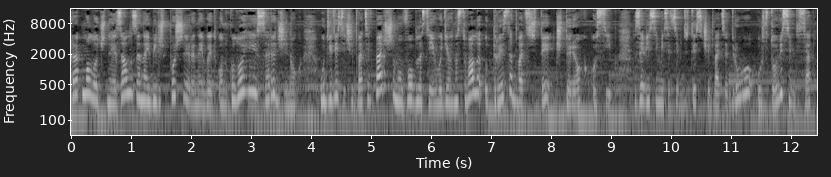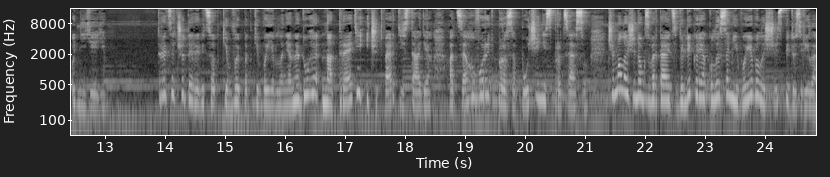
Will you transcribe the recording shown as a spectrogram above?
Рак молочної залози найбільш поширений вид онкології серед жінок. У 2021-му в області його діагностували у 324 осіб, за 8 місяців 2022 у 181. 34% випадків виявлення недуги на третій і четвертій стадіях, а це говорить про запущеність процесу. Чимало жінок звертаються до лікаря, коли самі виявили щось підозріле.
